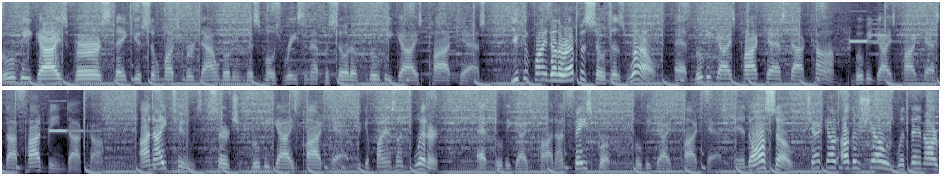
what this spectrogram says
Movie Guys Verse, thank you so much for downloading this most recent episode of Movie Guys Podcast. You can find other episodes as well at movieguyspodcast.com, movieguyspodcast.podbean.com. On iTunes, search Movie Guys Podcast. You can find us on Twitter at Movie Guys Pod, on Facebook, Movie Guys Podcast. And also, check out other shows within our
